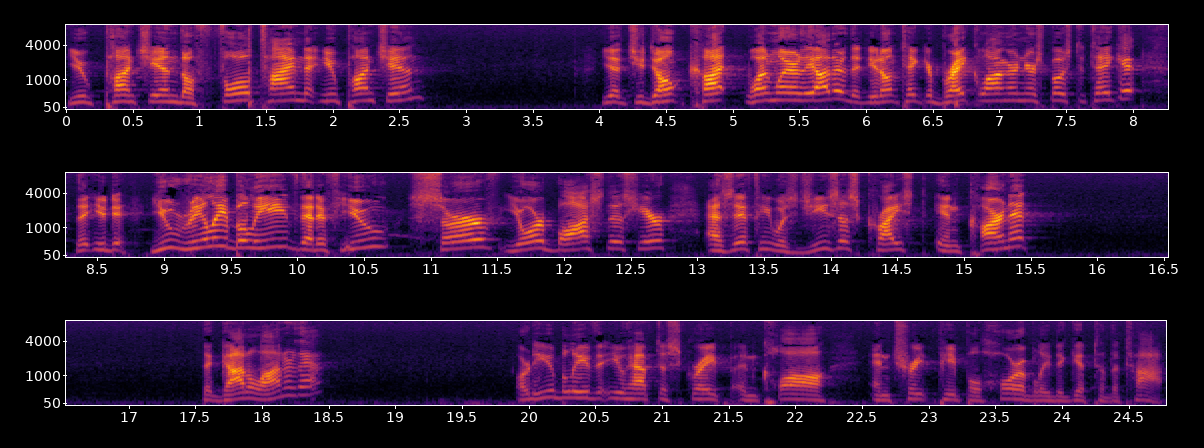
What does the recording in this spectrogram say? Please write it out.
you punch in the full time that you punch in, that you don't cut one way or the other, that you don't take your break longer than you're supposed to take it, that you do, you really believe that if you serve your boss this year as if he was Jesus Christ incarnate, that God will honor that? Or do you believe that you have to scrape and claw and treat people horribly to get to the top?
